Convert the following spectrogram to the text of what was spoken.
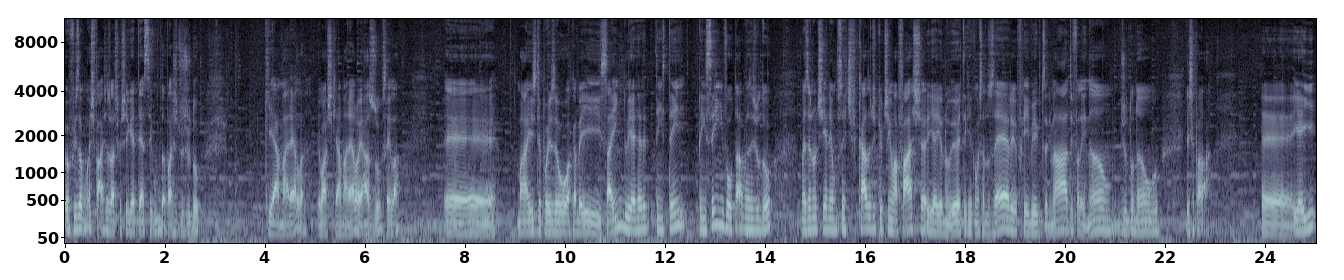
eu fiz algumas faixas, eu acho que eu cheguei até a segunda faixa do judô, que é amarela, eu acho que é amarela ou é azul, sei lá. É, mas depois eu acabei saindo e até tentei, pensei em voltar a fazer judô, mas eu não tinha nenhum certificado de que eu tinha uma faixa e aí eu, não, eu ia ter que recomeçar do zero. Eu fiquei meio desanimado e falei: não, judô não, deixa pra lá. É, e aí,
